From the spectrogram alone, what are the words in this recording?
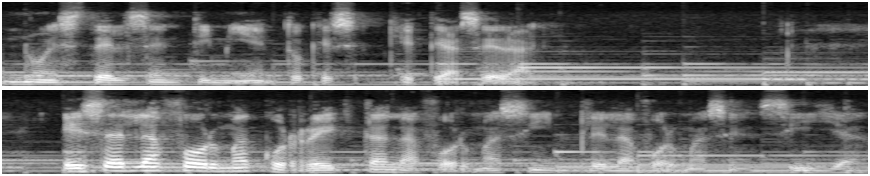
no esté el sentimiento que, que te hace daño. Esa es la forma correcta, la forma simple, la forma sencilla.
